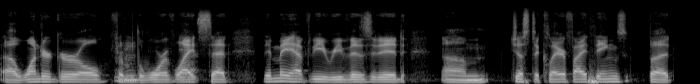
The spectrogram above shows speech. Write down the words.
uh, Wonder Girl from the War of Light set. They may have to be revisited um, just to clarify things. But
